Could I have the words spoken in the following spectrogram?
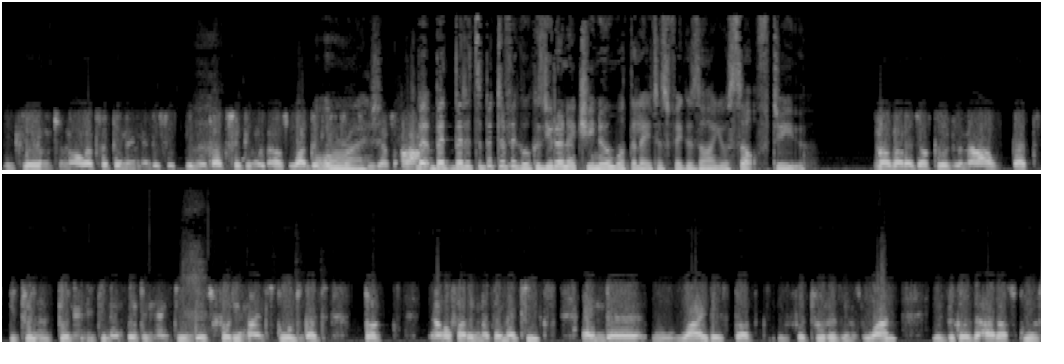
who claim to know what's happening in the system without checking with us what the All latest right. figures are. But but but it's a bit difficult because you don't actually know what the latest figures are yourself, do you? No, but I just told you now that between 2018 and 2019, there's 49 schools that stopped offering mathematics. And uh, why they stopped is for two reasons. One is because the other schools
